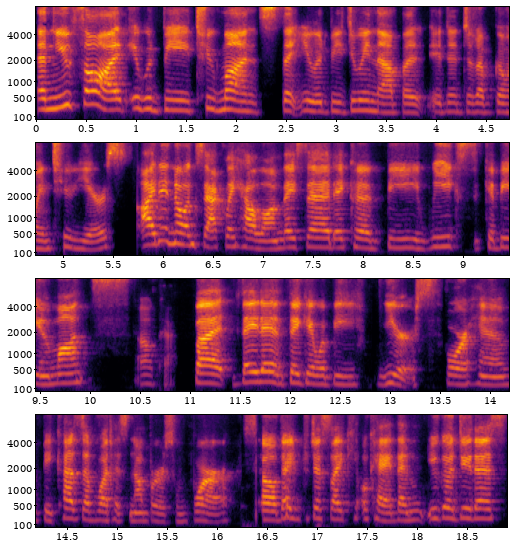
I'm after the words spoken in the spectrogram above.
And you thought it would be 2 months that you would be doing that but it ended up going 2 years. I didn't know exactly how long. They said it could be weeks, it could be months Okay but they didn't think it would be years for him because of what his numbers were. So they just like, okay, then you go do this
